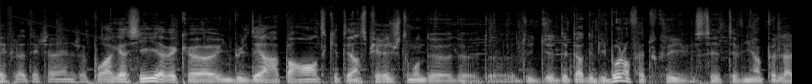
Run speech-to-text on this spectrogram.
il fait la Tech Challenge pour Agassi avec euh, une bulle d'air apparente qui était inspirée justement de, de, de, de- des paires de b-ball en fait. C'était venu un peu de la,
